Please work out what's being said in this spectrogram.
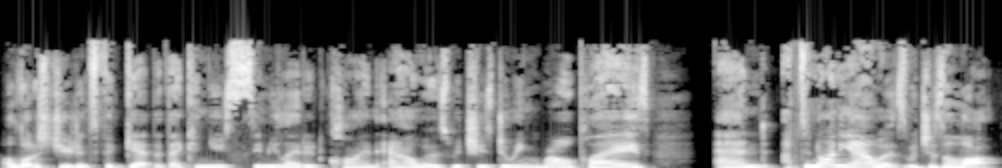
a lot of students forget that they can use simulated client hours, which is doing role plays and up to 90 hours, which is a lot.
